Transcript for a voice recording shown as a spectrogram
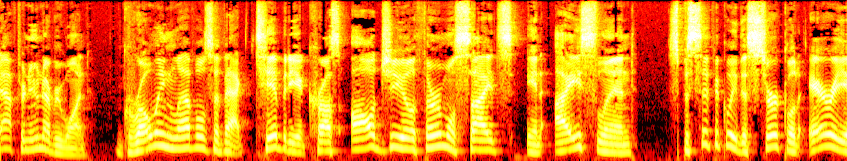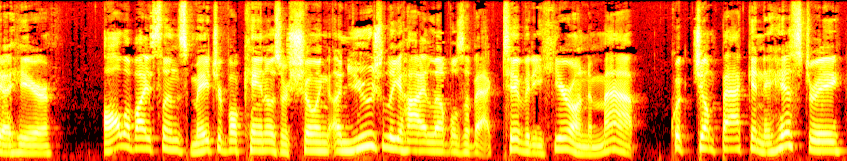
afternoon, everyone. Growing levels of activity across all geothermal sites in Iceland, specifically the circled area here. All of Iceland's major volcanoes are showing unusually high levels of activity here on the map. Quick jump back into history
